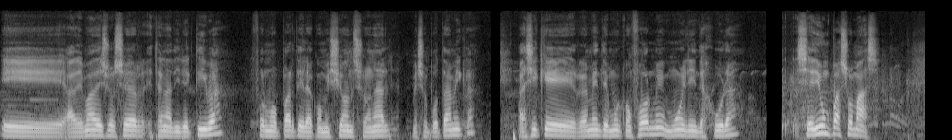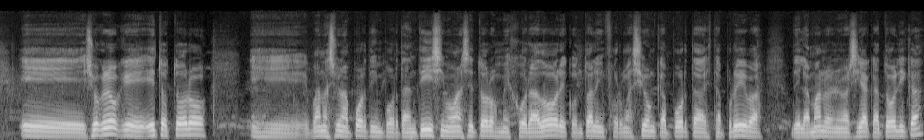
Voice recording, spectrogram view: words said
Eh, además de yo ser, estar en la directiva, formo parte de la Comisión Zonal Mesopotámica. Así que realmente muy conforme, muy linda jura. Se dio un paso más. Eh, yo creo que estos toros van a ser un aporte importantísimo, van a ser toros mejoradores con toda la información que aporta esta prueba de la mano de la Universidad Católica.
